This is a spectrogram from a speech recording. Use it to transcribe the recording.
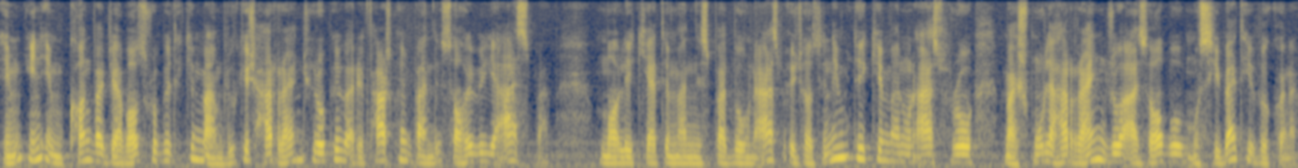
این امکان و جواز رو بده که مملوکش هر رنجی رو ببره. فرض کنید بنده صاحب یه اسبم مالکیت من نسبت به اون اسب اجازه نمیده که من اون اسب رو مشمول هر رنج و عذاب و مصیبتی بکنم.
